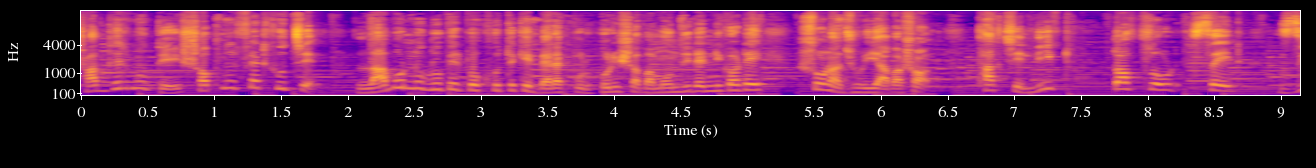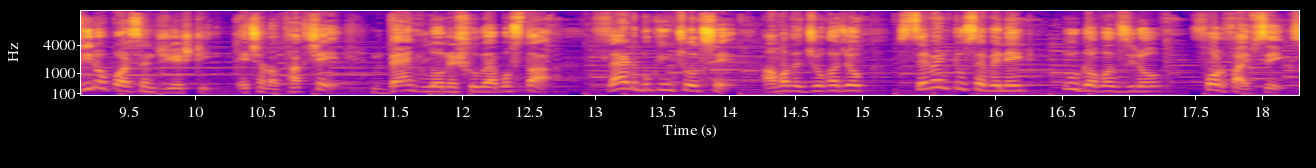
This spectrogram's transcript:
সাধ্যের মধ্যে স্বপ্নের ফ্ল্যাট খুঁজছেন লাবণ্য গ্রুপের পক্ষ থেকে ব্যারাকপুর হরিসভা মন্দিরের নিকটে সোনাঝুরি আবাসন। থাকছে lift, top floor, set, zero percent GST. এছাড়াও থাকছে ব্যাংক লোনের সুব্যবস্থা। ফ্ল্যাট বুকিং চলছে। আমাদের যোগাযোগ seven two seven eight two double zero four five six.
